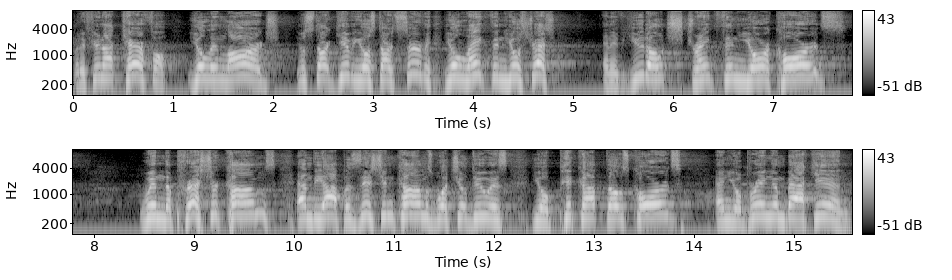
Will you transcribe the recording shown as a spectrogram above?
But if you're not careful, you'll enlarge, you'll start giving, you'll start serving, you'll lengthen, you'll stretch. And if you don't strengthen your cords, when the pressure comes and the opposition comes, what you'll do is you'll pick up those cords and you'll bring them back in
